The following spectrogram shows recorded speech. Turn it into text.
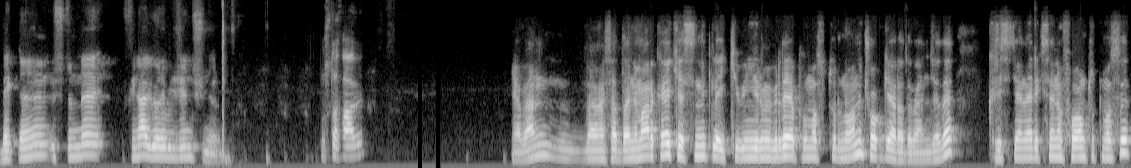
beklenenin üstünde final görebileceğini düşünüyorum. Mustafa abi? Ya ben ve mesela Danimarka'ya kesinlikle 2021'de yapılması turnuvanın çok yaradı bence de. Christian Eriksen'in form tutması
